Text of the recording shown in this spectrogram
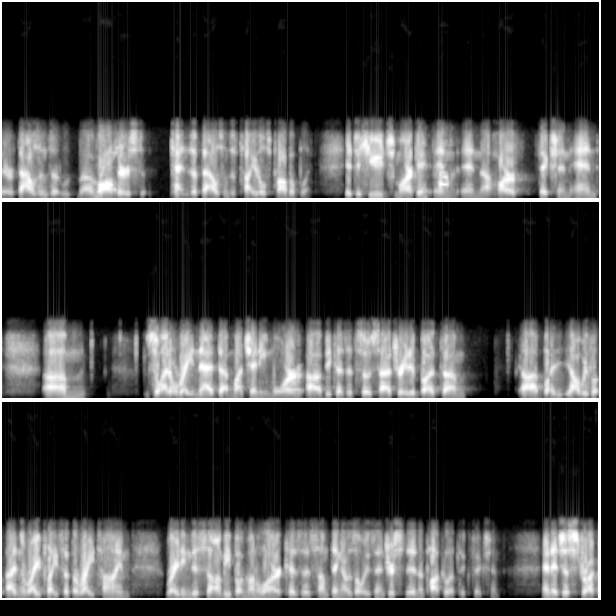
There are thousands of, of right. authors, tens of thousands of titles, probably. It's a huge market in, in uh, horror fiction, and um, so I don't write in that that much anymore uh, because it's so saturated. But um, uh, but I was in the right place at the right time writing this zombie book mm-hmm. on a lark because it's something I was always interested in, apocalyptic fiction, and it just struck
